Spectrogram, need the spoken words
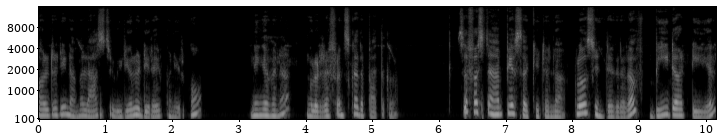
ஆல்ரெடி நம்ம லாஸ்ட் வீடியோவில் டிரைவ் பண்ணியிருக்கோம் நீங்கள் வேணால் உங்களோட ரெஃபரன்ஸ்க்கு அதை பார்த்துக்கலாம் ஸோ ஃபஸ்ட் ஆம்பியர் சர்க்கியூட் எல்லாம் close integral of B dot dL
